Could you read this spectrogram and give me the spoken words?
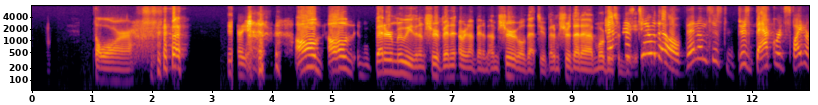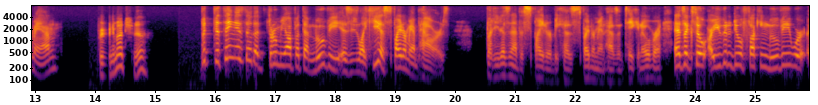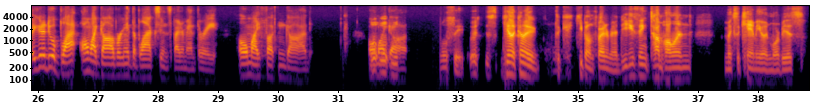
Thor. all all better movies, and I'm sure Venom or not Venom. I'm sure well that too, but I'm sure that uh, Morbius would be too, though. Venom's just just backwards Spider Man. pretty much. Yeah. But the thing is, though, that threw me off at that movie is he's like he has Spider Man powers, but he doesn't have the spider because Spider Man hasn't taken over. And it's like, so are you gonna do a fucking movie where are you gonna do a black? Oh my god, we're gonna get the black suit in Spider Man three. Oh my fucking god. Oh Well, my well, well, god. We'll see. Just, You know, kind of to keep on Spider-Man. Do you think Tom Holland makes a cameo in Morbius?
